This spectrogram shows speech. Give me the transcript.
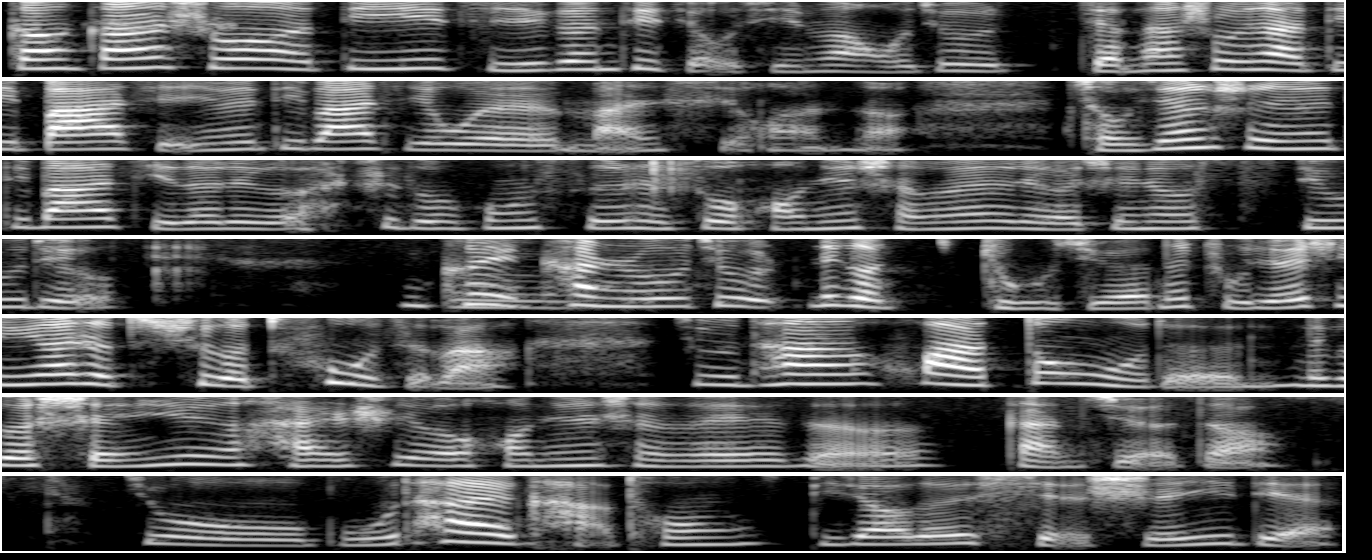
刚刚说了第一集跟第九集嘛，我就简单说一下第八集，因为第八集我也蛮喜欢的。首先是因为第八集的这个制作公司是做《黄金神威》的这个 Genius Studio。你可以看出，就是那个主角，嗯、那主角是应该是是个兔子吧？就是他画动物的那个神韵，还是有黄金神威的感觉的，就不太卡通，比较的写实一点。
